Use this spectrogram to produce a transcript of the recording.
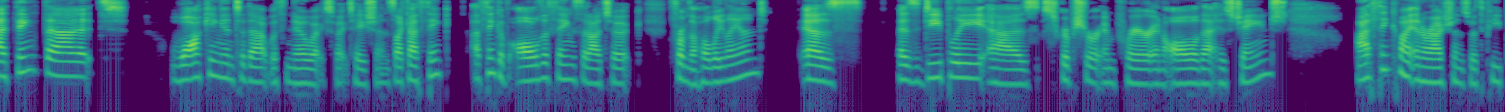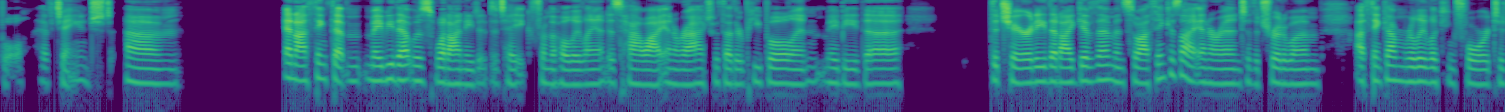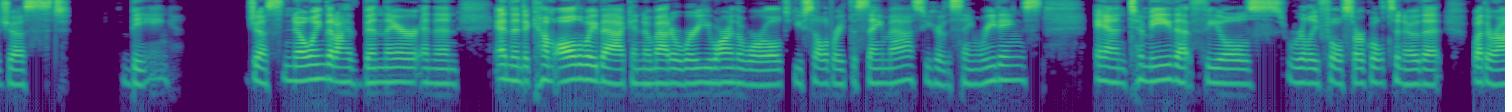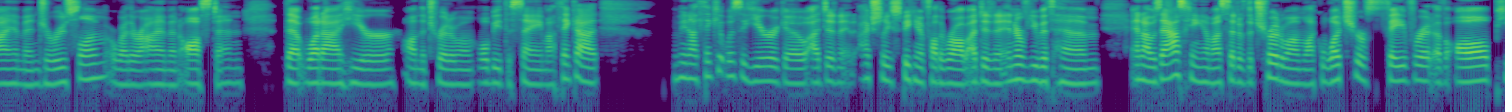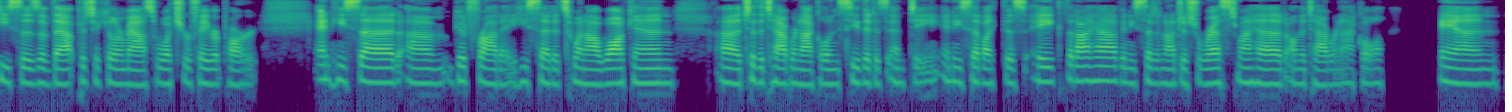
I think that walking into that with no expectations, like I think, I think of all the things that I took from the Holy Land as as deeply as scripture and prayer and all of that has changed. I think my interactions with people have changed. Um, and I think that maybe that was what I needed to take from the Holy Land is how I interact with other people and maybe the the charity that I give them. And so I think as I enter into the Triduum, I think I'm really looking forward to just being, just knowing that I have been there and then and then to come all the way back and no matter where you are in the world, you celebrate the same mass, you hear the same readings. And to me that feels really full circle to know that whether I am in Jerusalem or whether I am in Austin, that what I hear on the Triduum will be the same. I think I I mean, I think it was a year ago. I did an, actually, speaking of Father Rob, I did an interview with him and I was asking him, I said, of the Triduum, like, what's your favorite of all pieces of that particular Mass? What's your favorite part? And he said, um, Good Friday. He said, it's when I walk in uh, to the tabernacle and see that it's empty. And he said, like, this ache that I have. And he said, and I just rest my head on the tabernacle. And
